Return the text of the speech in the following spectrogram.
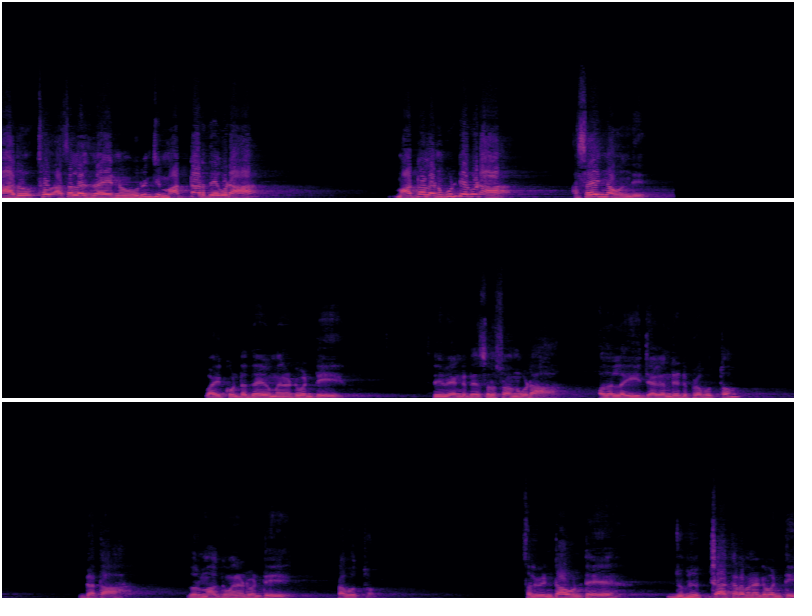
కాదు? సో అసలు ఆయన గురించి మాట్లాడితే కూడా మాట్లాడాలనుకుంటే కూడా అసహ్యంగా ఉంది. వైకుంఠ దైవమైనటువంటి శ్రీ వెంకటేశ్వర స్వామి కూడా వదల ఈ జగన్ రెడ్డి ప్రభుత్వం గత దుర్మార్గమైనటువంటి ప్రభుత్వం. అసలు వింటా ఉంటే జుభుక్షాకరమైనటువంటి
